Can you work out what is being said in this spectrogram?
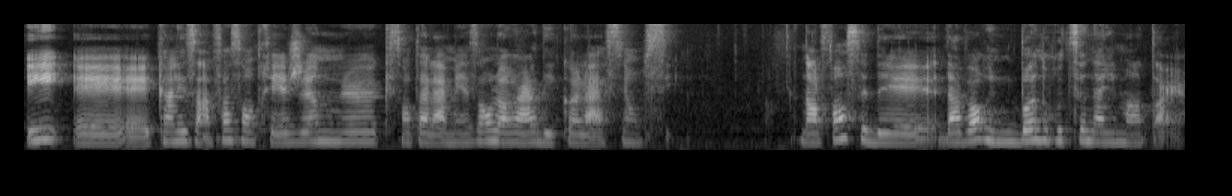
et euh, quand les enfants sont très jeunes, qui sont à la maison, l'horaire des collations aussi. Dans le fond, c'est d'avoir une bonne routine alimentaire.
